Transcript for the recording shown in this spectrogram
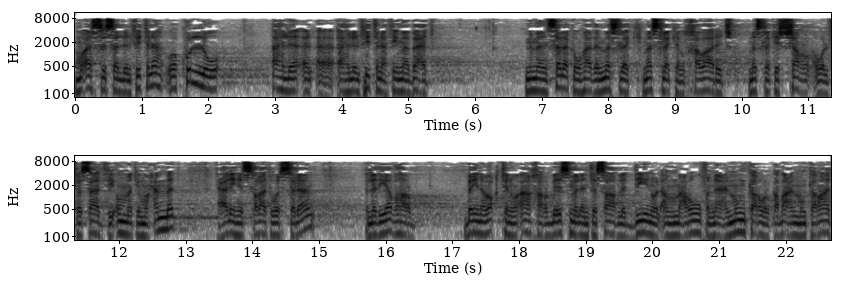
مؤسسا للفتنة وكل أهل, أهل الفتنة فيما بعد ممن سلكوا هذا المسلك مسلك الخوارج مسلك الشر والفساد في أمة محمد عليه الصلاة والسلام الذي يظهر بين وقت وآخر باسم الانتصار للدين والأمر المعروف والنهي عن المنكر والقضاء على المنكرات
